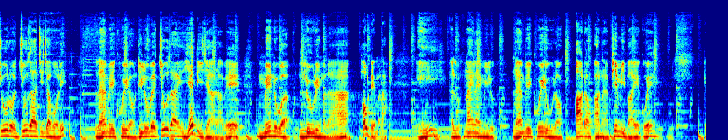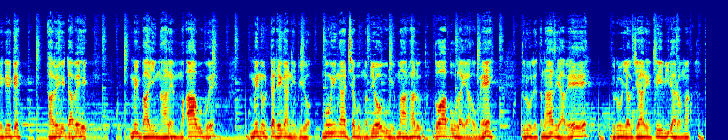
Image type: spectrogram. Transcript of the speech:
ကျိုးတော့ကြိုးစားကြည့်ကြပါလေ။လမ်းမေးခွေးတောင်ဒီလိုပဲကြိုးစားရင်ရက်တည်ကြရတာပဲ။မင်းတို့ကလူတွေမလား။ဟုတ်တယ်မလား။ အေးအဲ့လိုနှိုင်းလိုက်ပြီလို့လမ်းဘေးခွေးတူတော့အားတောင်အာနာဖြစ်မိပါရဲ့ကွယ်ကဲကဲကဲဒါပဲဟိဒါပဲဟိမင်းပါရင်ငါလည်းမအားဘူးကွယ်မင်းတို့တက်ထဲကနေပြီးတော့မုံရင်းငါချက်ဖို့မပြောဘူးလေမှားထားလို့သွားပို့လိုက်ရအောင်မယ်သူတို့လည်းတနာစရာပဲသူတို့ယောက်ျားတွေသေပြီးတာတော့မှတ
